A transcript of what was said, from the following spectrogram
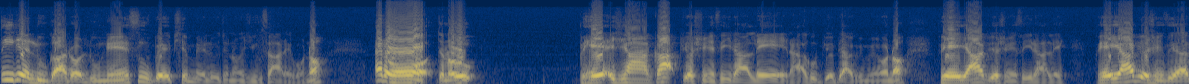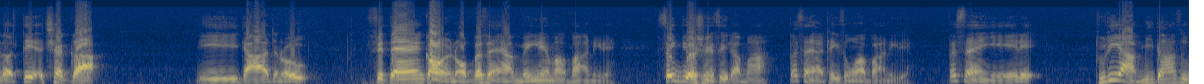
သိတဲ့လူကတော့လူနည်းစုပဲဖြစ်မယ်လို့ကျွန်တော်ယူဆတယ်ပေါ့နော်အဲ့တော့ကျွန်တော်တို့ဘယ်အရာကပျော်ရွှင်စေတာလဲဒါအခုပြောပြပေးမယ်ပေါ့နော်ဘယ်အရာပျော်ရွှင်စေတာလဲဘယ်အရာပျော်ရွှင်စေတာဆိုတော့တစ်အချက်ကဒီဒါကျွန်တော်တို့စစ်တန်းကောက်ရင်တော့ပတ်စံက main ထဲမှာပါနေတယ်စိတ်ပျော်ရွှင်စေတာမှာပတ်စံကထိတ်ဆုံးကပါနေတယ်ပတ်စံရဲ့တဲ့ဒုတိယမိသားစု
